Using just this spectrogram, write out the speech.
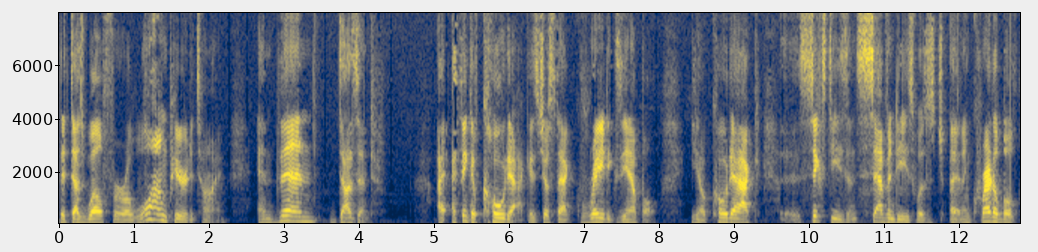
that does well for a long period of time and then doesn't. I, I think of Kodak as just that great example. You know, Kodak, uh, 60s and 70s was an incredible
